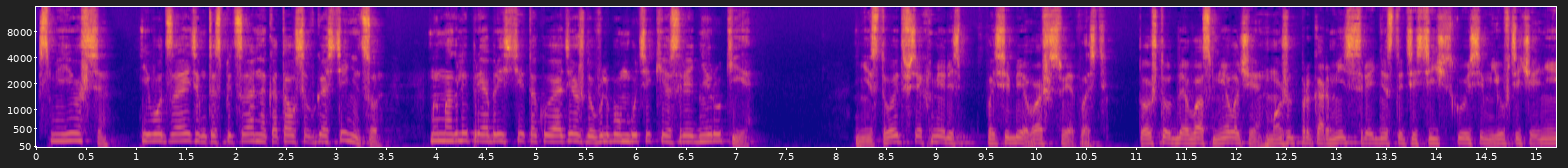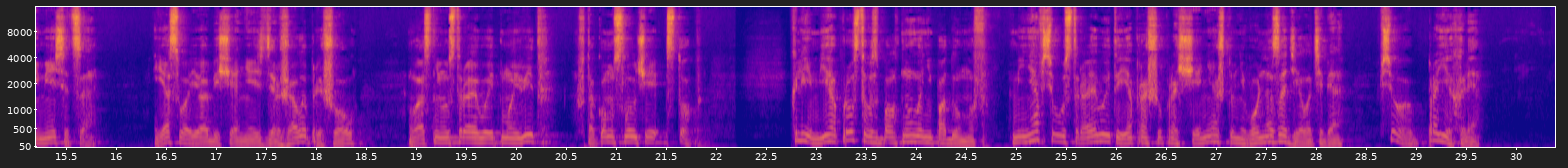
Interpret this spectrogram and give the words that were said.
«Смеешься? И вот за этим ты специально катался в гостиницу? Мы могли приобрести такую одежду в любом бутике средней руки». «Не стоит всех мерить по себе, ваша светлость. То, что для вас мелочи, может прокормить среднестатистическую семью в течение месяца. Я свое обещание сдержал и пришел». Вас не устраивает мой вид? В таком случае... Стоп. Клим, я просто взболтнула, не подумав. Меня все устраивает, и я прошу прощения, что невольно задела тебя. Все, проехали.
